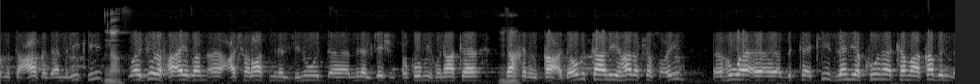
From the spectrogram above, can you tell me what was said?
متعاقد أمريكي. نعم. وجرح أيضا عشرات من الجنود من الجيش الحكومي هناك داخل القاعدة. وبالتالي هذا التصعيد هو بالتأكيد لن يكون كما قبل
